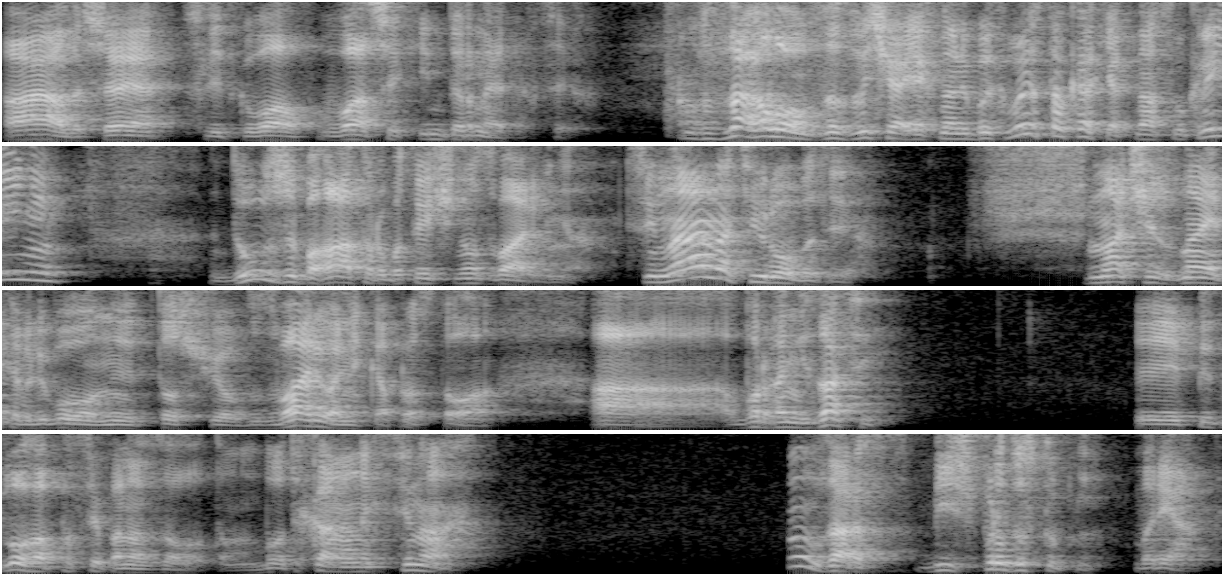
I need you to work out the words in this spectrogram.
а лише слідкував в ваших інтернетах цих. Взагалом, зазвичай, як на любих виставках, як нас в Україні, дуже багато роботичного зварювання. Ціна на ті роботи наче знаєте, в любого не то, що в зварювальника простого, а в організації е, підлога посипана золотом, бо така на них ціна. Ну, зараз більш продоступні варіанти,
